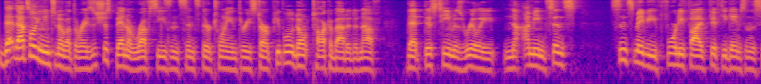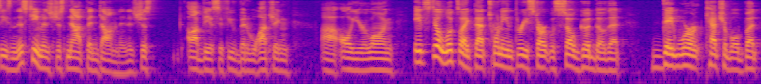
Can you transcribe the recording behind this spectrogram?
that, that's all you need to know about the Rays. It's just been a rough season since their 20 and 3 start. People who don't talk about it enough that this team is really not I mean since since maybe 45 50 games in the season, this team has just not been dominant. It's just obvious if you've been watching uh, all year long. It still looked like that 20 and 3 start was so good though that they weren't catchable, but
